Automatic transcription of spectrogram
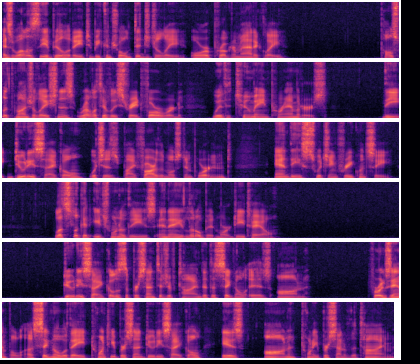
as well as the ability to be controlled digitally or programmatically. Pulse width modulation is relatively straightforward, with two main parameters the duty cycle, which is by far the most important, and the switching frequency. Let's look at each one of these in a little bit more detail. Duty cycle is the percentage of time that the signal is on. For example, a signal with a 20% duty cycle is on 20% of the time.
